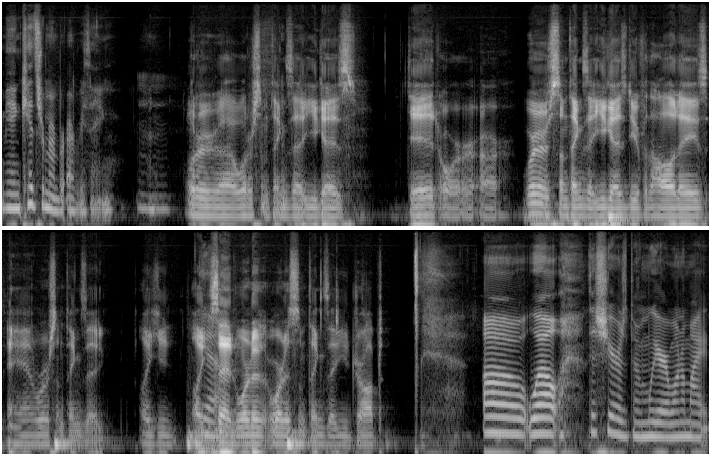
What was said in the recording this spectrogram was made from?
man kids remember everything mm-hmm. what are uh, what are some things that you guys did or, or what are some things that you guys do for the holidays and what are some things that like you like yeah. you said, what are what are some things that you dropped? Oh uh, well, this year has been weird. One of my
